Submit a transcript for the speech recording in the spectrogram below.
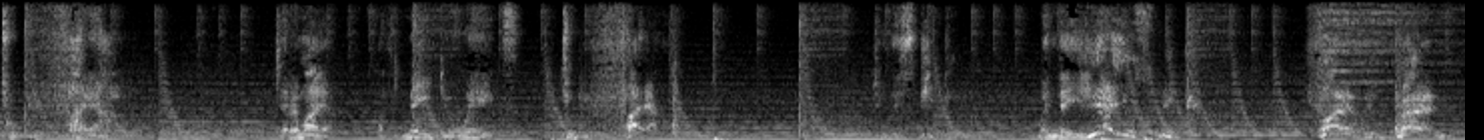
to be fire. Jeremiah i've made your words to be fire to these people. When they hear you speak fire will burn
